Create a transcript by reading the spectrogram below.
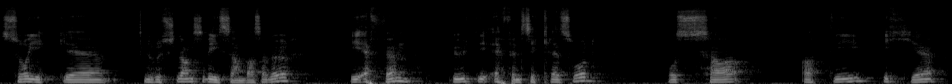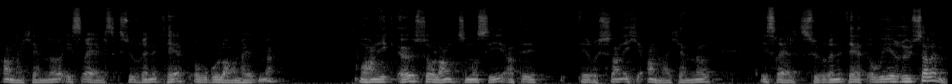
så gikk eh, Russlands viseambassadør i FN ut i FNs sikkerhetsråd og sa at de ikke anerkjenner israelsk suverenitet over Golanhøydene. Og han gikk òg så langt som å si at de, Russland ikke anerkjenner israelsk suverenitet over Jerusalem.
